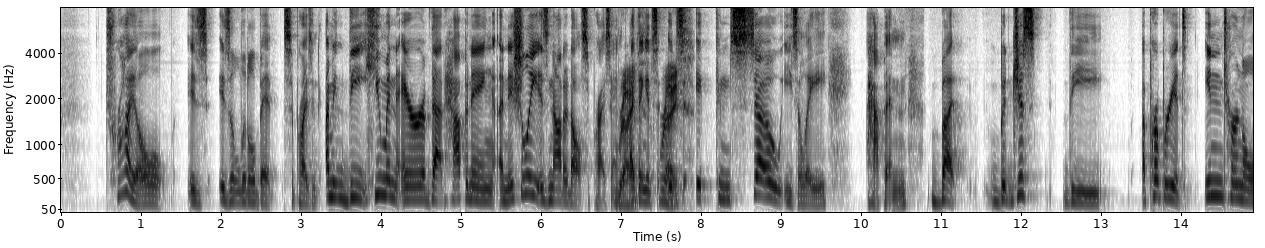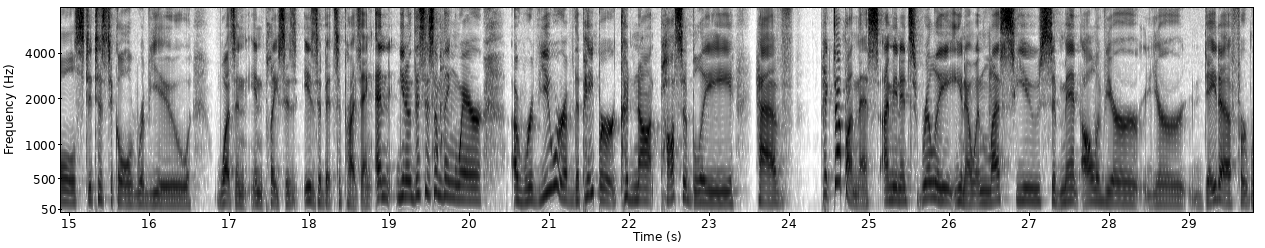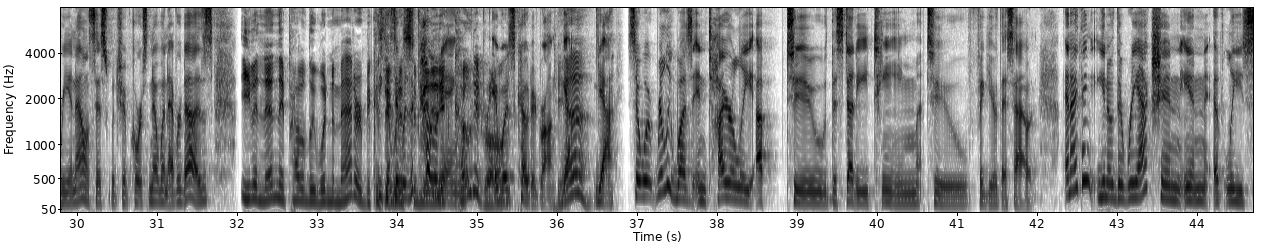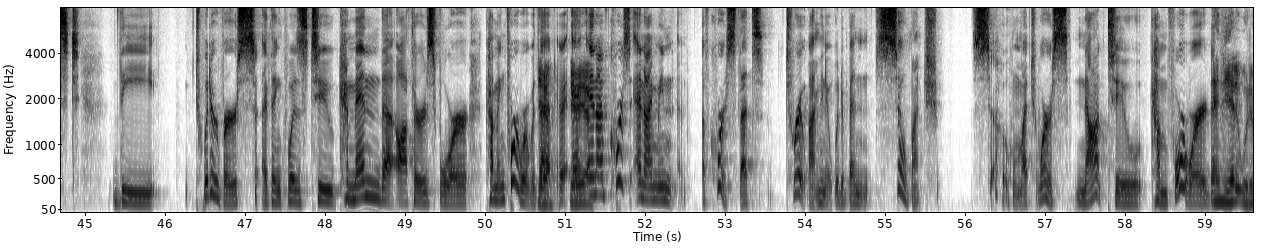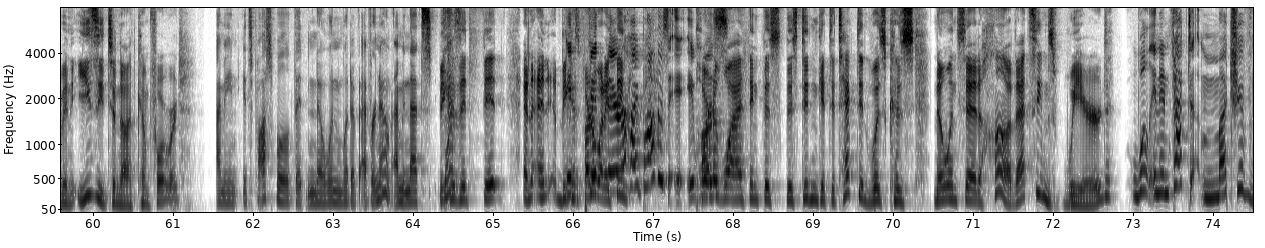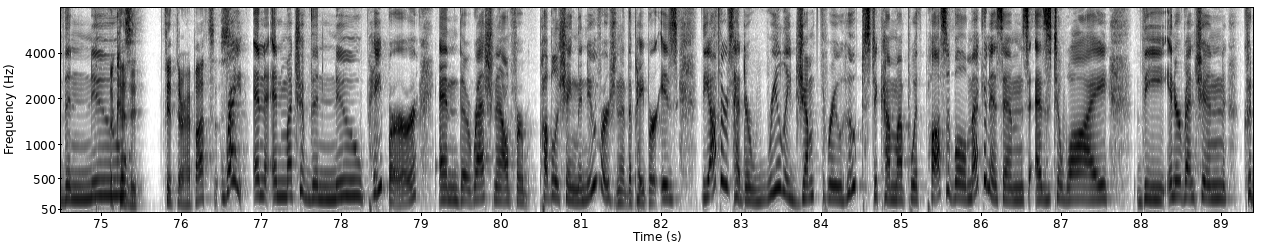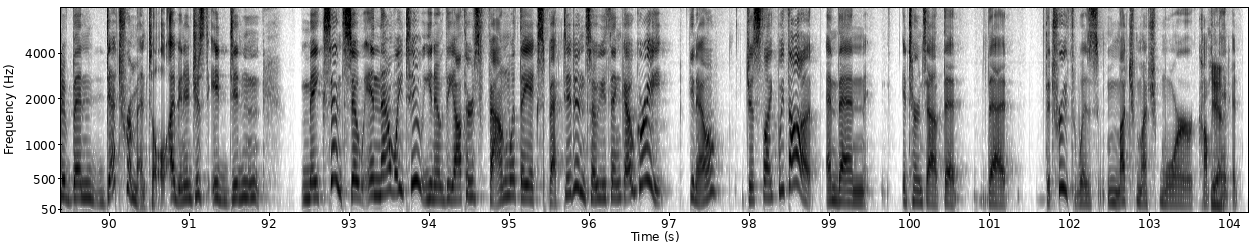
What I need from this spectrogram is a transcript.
trial is is a little bit surprising. I mean, the human error of that happening initially is not at all surprising. I think it's right. it's it can so easily happen, but but just the appropriate internal statistical review wasn't in places is a bit surprising. And you know, this is something where a reviewer of the paper could not possibly have picked up on this. I mean, it's really, you know, unless you submit all of your your data for reanalysis, which of course no one ever does, Even then, they probably wouldn't have mattered because, because they would have submitted coding. it coded wrong. It was coded wrong. Yeah. Yeah. Yeah. So it really was entirely up to the study team to figure this out. And I think, you know, the reaction in at least the Twitterverse, I think, was to commend the authors for coming forward with Yeah, that. yeah, yeah. and of course, and I mean, of course, that's true. I mean, it would have been so much, so much worse not to come forward. And yet it would have been easy to not come forward I mean, it's possible that no one would have ever known. I mean, that's because yeah, it fit and and because it part of what I think hypothesis. It, it part was, of why I think this this didn't get detected was because no one said, "Huh, that seems weird," well, and in fact, much of the new because it fit their hypothesis. Right. And and much of the new paper and the rationale for publishing the new version of the paper is the authors had to really jump through hoops to come up with possible mechanisms as to why the intervention could have been detrimental. I mean, it just it didn't make sense. So in that way too, you know, the authors found what they expected and so you think, "Oh great, you know, just like we thought." And then it turns out that that the truth was much much more complicated. Yeah.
